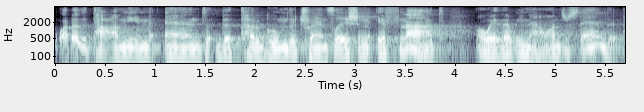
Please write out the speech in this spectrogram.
What are the ta'amim and the targum, the translation? If not, Oh, way that we now understand it.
